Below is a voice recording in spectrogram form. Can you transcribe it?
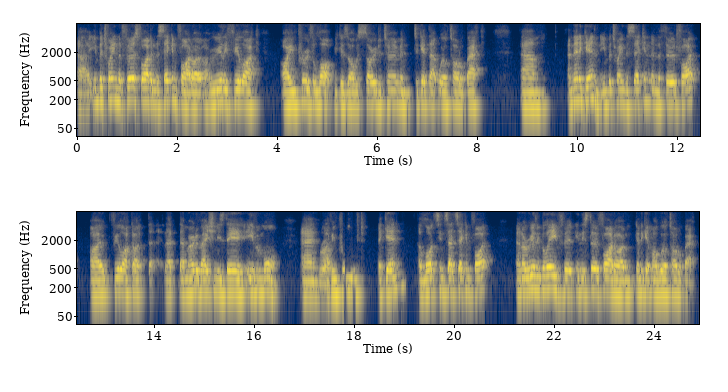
uh, in between the first fight and the second fight, I, I, really feel like I improved a lot because I was so determined to get that world title back. Um, and then again, in between the second and the third fight, I feel like I, th- that that motivation is there even more, and right. I've improved again a lot since that second fight. And I really believe that in this third fight, I'm going to get my world title back.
